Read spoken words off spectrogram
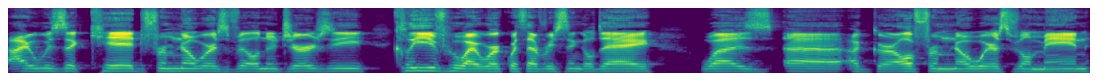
I was a kid from Nowheresville, New Jersey. Cleve, who I work with every single day, was uh, a girl from Nowheresville, Maine.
